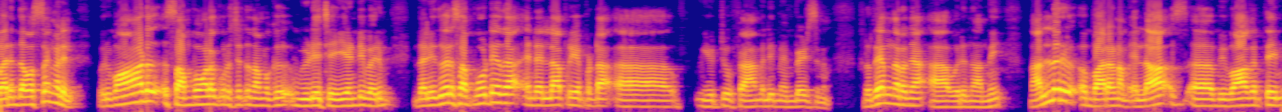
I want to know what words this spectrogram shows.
വരും ദിവസങ്ങളിൽ ഒരുപാട് സംഭവങ്ങളെ കുറിച്ചിട്ട് നമുക്ക് വീഡിയോ ചെയ്യേണ്ടി വരും. എന്തായാലും ഇതുവരെ സപ്പോർട്ട് ചെയ്ത എന്റെ എല്ലാ പ്രിയപ്പെട്ട യൂട്യൂബ് ഫാമിലി മെമ്പേഴ്സിനും ഹൃദയം നിറഞ്ഞ ഒരു നന്ദി. നല്ലൊരു ഭരണം എല്ലാ വിഭാഗത്തെയും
